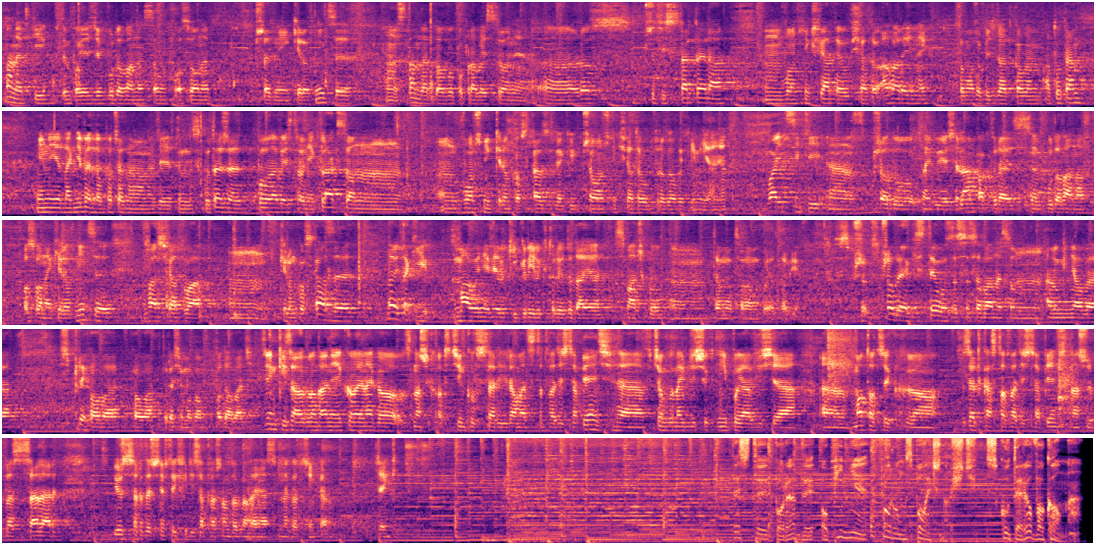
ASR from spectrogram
Manetki w tym pojeździe wbudowane są w osłonę przedniej kierownicy. E, Standardowo po prawej stronie e, roz, przycisk startera, włącznik świateł, świateł awaryjnych, co może być dodatkowym atutem. Niemniej jednak nie będą potrzebne, mam nadzieję, w tym skuterze. Po lewej stronie klakson, mm, włącznik kierunkowskazów, jak i przełącznik świateł drogowych i mijania. White City e, z przodu znajduje się lampa, która jest wbudowana w osłonę kierownicy, dwa światła, mm, kierunkowskazy, no i taki mały, niewielki grill, który dodaje smaczku mm, temu całemu pojazdowi. Z, przodu, jak i z tyłu zastosowane są aluminiowe szprychowe koła, które się mogą podobać. Dzięki za oglądanie kolejnego z naszych odcinków serii Romet 125. E, W ciągu najbliższych dni pojawi się e, motocykl e, ZK125, nasz bestseller. Już serdecznie w tej chwili zapraszam do oglądania następnego odcinka. Dzięki. Testy, porady, opinie, forum społeczność. Skuterowo.com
